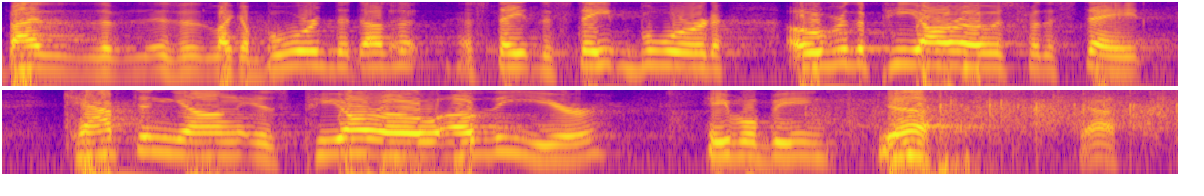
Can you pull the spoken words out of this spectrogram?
by the, is it like a board that does it? A state, the state board over the PROs for the state. Captain Young is PRO of the year. He will be, yes, yes.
